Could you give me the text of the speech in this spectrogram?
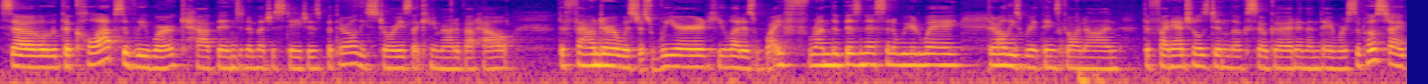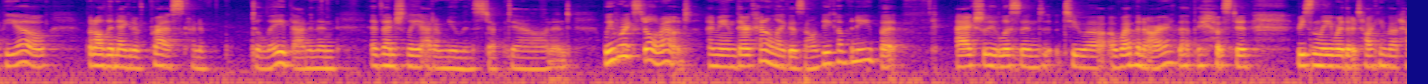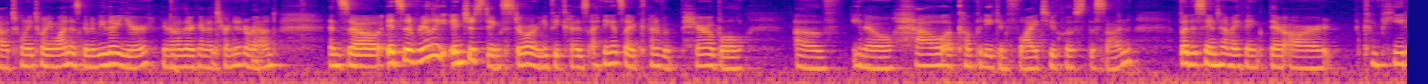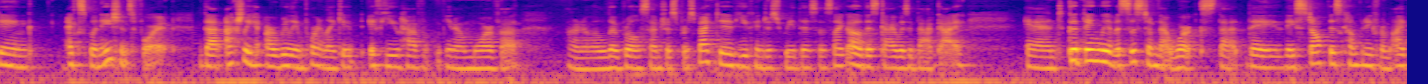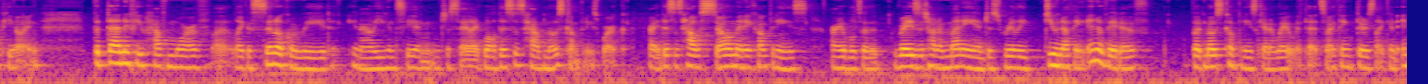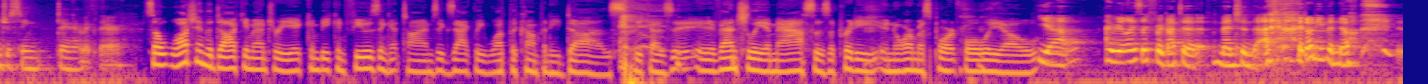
so the collapse of WeWork happened in a bunch of stages but there are all these stories that came out about how the founder was just weird. He let his wife run the business in a weird way. There are all these weird things going on. The financials didn't look so good, and then they were supposed to IPO, but all the negative press kind of delayed that. And then eventually Adam Neumann stepped down and WeWork's still around. I mean, they're kind of like a zombie company, but I actually listened to a, a, webinar that they hosted recently where they're talking about how 2021 is going to be their year. You know, they're going to turn it around. And so it's a really interesting story because I think it's like kind of a parable of, you know, how a company can fly too close to the sun. But at the same time, I think there are competing explanations for it that actually are really important. Like if you have, you know, more of a, I don't know, a liberal centrist perspective, you can just read this as like, oh, this guy was a bad guy. And good thing we have a system that works, that they, they stop this company from IPOing. But then if you have more of a, like a cynical read, you know, you can see it and just say like, well, this is how most companies work, right? This is how so many companies are able to raise a ton of money and just really do nothing innovative but most companies get away with it. So I think there's like an interesting dynamic there. So watching the documentary, it can be confusing at times exactly what the company does because it eventually amasses a pretty enormous portfolio. Yeah. I realized I forgot to mention that. I don't even know.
